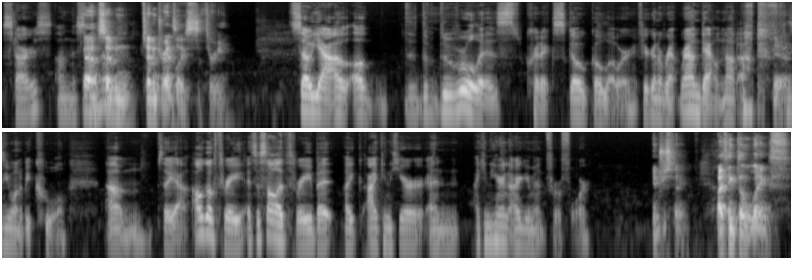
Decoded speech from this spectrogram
stars on this Yeah, seven seven translates to three. So yeah, I'll, I'll the, the the rule is critics go go lower if you're gonna round, round down, not up, Yeah. because you want to be cool. Um, so yeah, I'll go three. It's a solid three, but like I can hear and I can hear an argument for a four. Interesting. I think the length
